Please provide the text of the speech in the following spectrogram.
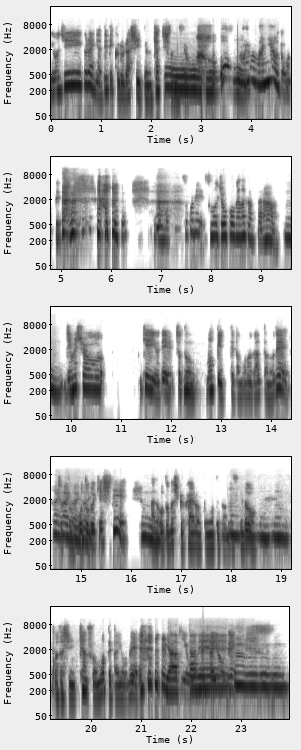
4時ぐらいには出てくるらしいっていうのをキャッチしたんですよ。お おーこれは間に合うと思って。そこでその情報がなかったら、うん。事務所経由でちょっとうん持って行ってたものがあったので、はいちょっとお届けして、うんあの、おとなしく帰ろうと思ってたんですけど、うんうんうん私、チャンスを持ってたようで、う んやっラッキーを持ってたねたようでうんうん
